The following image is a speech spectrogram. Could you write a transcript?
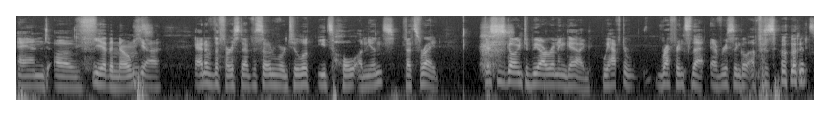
and of yeah, the gnomes. yeah, and of the first episode where Tulip eats whole onions. That's right. This is going to be our running gag. We have to reference that every single episode. But it's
